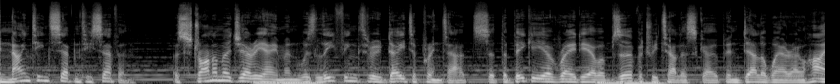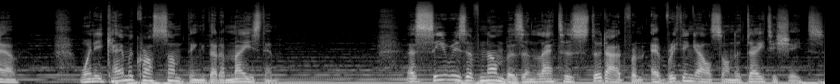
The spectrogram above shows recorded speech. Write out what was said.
In 1977, astronomer Jerry Ehman was leafing through data printouts at the Big Ear Radio Observatory Telescope in Delaware, Ohio, when he came across something that amazed him. A series of numbers and letters stood out from everything else on the data sheets.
